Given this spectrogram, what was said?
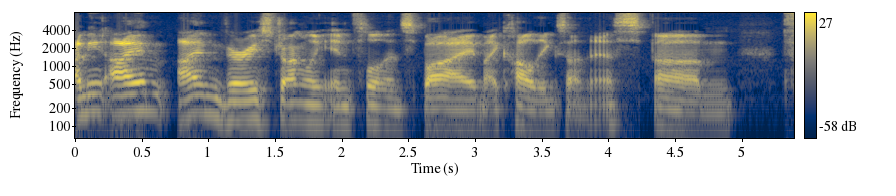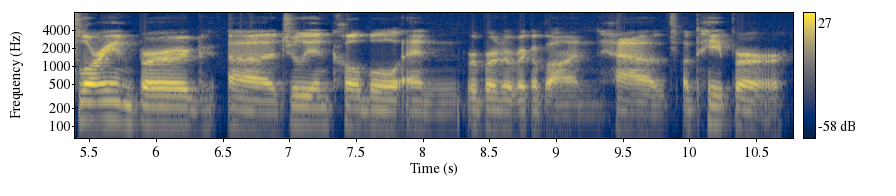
i mean i'm i'm very strongly influenced by my colleagues on this um florian berg uh, julian kölbel and roberto rigobon have a paper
